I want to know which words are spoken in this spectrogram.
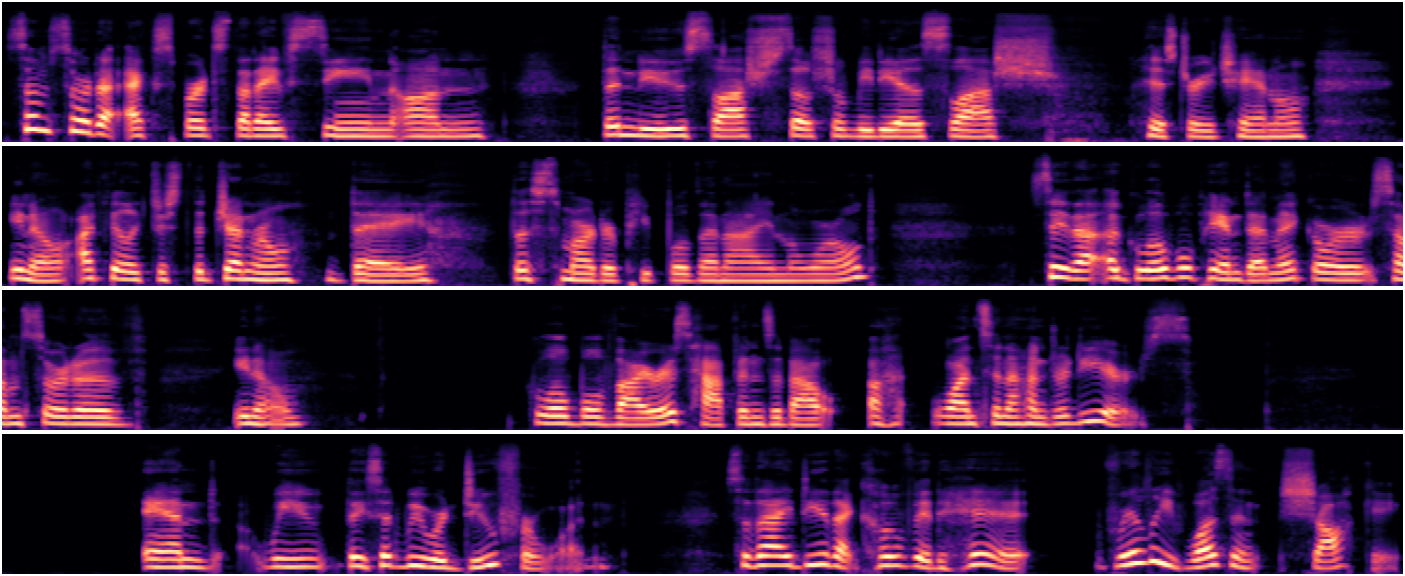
some sort of experts that I've seen on the news slash social media slash history channel, you know, I feel like just the general they, the smarter people than I in the world, say that a global pandemic or some sort of, you know, global virus happens about once in a hundred years. And we they said we were due for one. So the idea that COVID hit really wasn't shocking.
